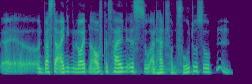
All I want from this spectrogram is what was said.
äh, und was da einigen Leuten aufgefallen ist, so anhand von Fotos, so, hm,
